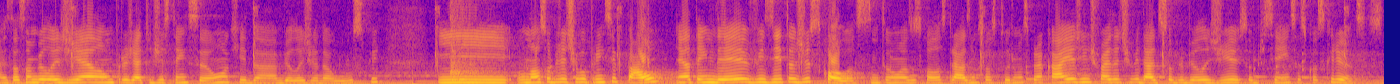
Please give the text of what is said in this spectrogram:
A Estação Biologia é um projeto de extensão aqui da Biologia da USP e o nosso objetivo principal é atender visitas de escolas. Então as escolas trazem suas turmas para cá e a gente faz atividades sobre biologia e sobre ciências com as crianças.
